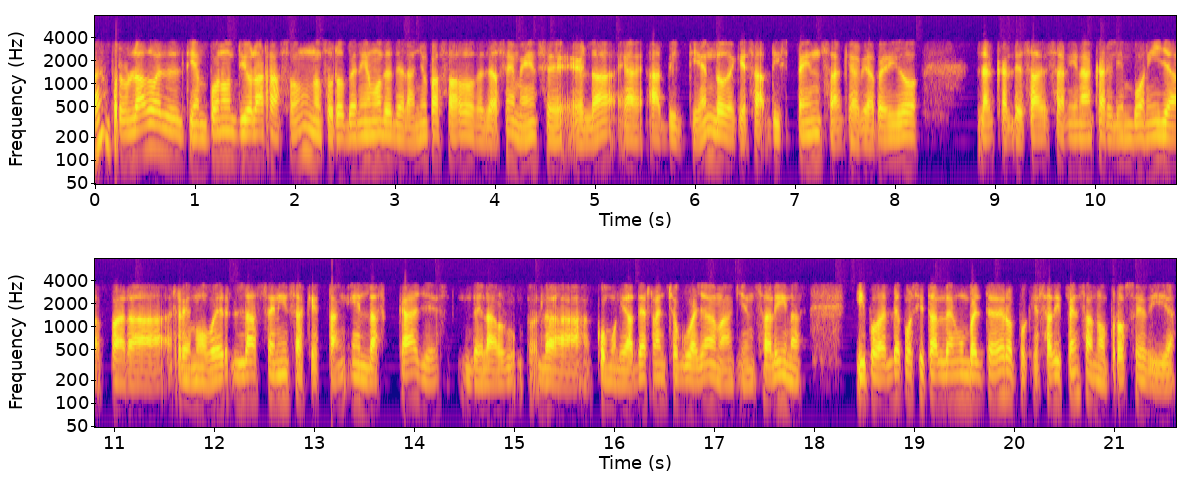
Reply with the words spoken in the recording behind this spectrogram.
Bueno, por un lado el tiempo nos dio la razón. Nosotros veníamos desde el año pasado, desde hace meses, ¿verdad? Eh, advirtiendo de que esa dispensa que había pedido la alcaldesa de Salinas, Carilín Bonilla, para remover las cenizas que están en las calles de la, comunidad de Rancho Guayama, aquí en Salinas, y poder depositarla en un vertedero, porque esa dispensa no procedía.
